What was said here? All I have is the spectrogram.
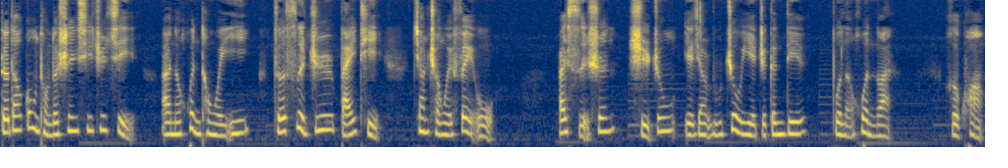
得到共同的生息之气而能混同为一，则四肢百体将成为废物，而死生始终也将如昼夜之更迭，不能混乱。何况。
